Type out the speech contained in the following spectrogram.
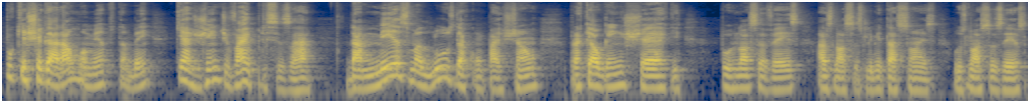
porque chegará um momento também que a gente vai precisar da mesma luz da compaixão para que alguém enxergue, por nossa vez, as nossas limitações, os nossos erros,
